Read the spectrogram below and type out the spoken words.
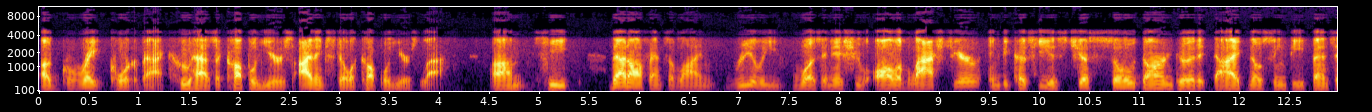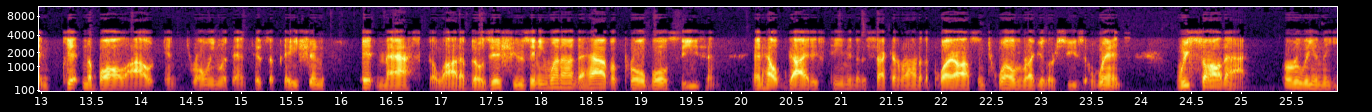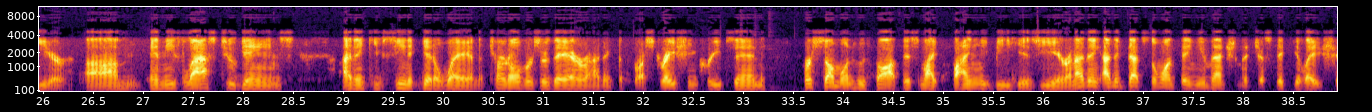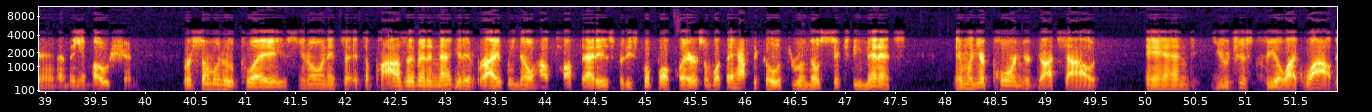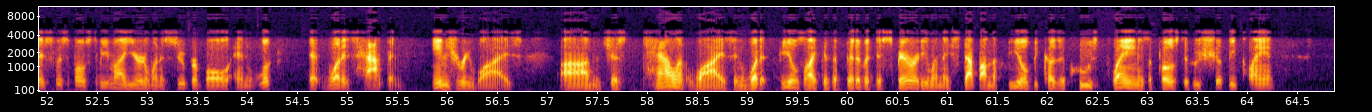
a great quarterback who has a couple years, I think still a couple years left. Um, he, that offensive line really was an issue all of last year. And because he is just so darn good at diagnosing defense and getting the ball out and throwing with anticipation, it masked a lot of those issues. And he went on to have a Pro Bowl season and help guide his team into the second round of the playoffs and 12 regular season wins. We saw that early in the year. Um, in these last two games, I think you've seen it get away and the turnovers are there and I think the frustration creeps in for someone who thought this might finally be his year. And I think I think that's the one thing you mentioned the gesticulation and the emotion. For someone who plays, you know, and it's a, it's a positive and a negative, right? We know how tough that is for these football players and what they have to go through in those 60 minutes. And when you're pouring your guts out and you just feel like, wow, this was supposed to be my year to win a Super Bowl and look at what has happened injury-wise um, just talent wise and what it feels like is a bit of a disparity when they step on the field because of who's playing as opposed to who should be playing.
